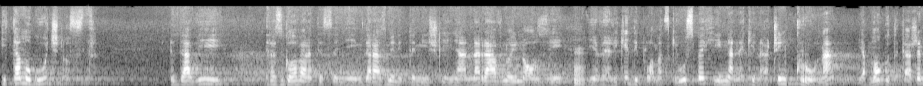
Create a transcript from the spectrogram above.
i ta mogućnost da vi razgovarate sa njim, da razmenite mišljenja na ravnoj nozi hmm. je veliki diplomatski uspeh i na neki način kruna, ja mogu da kažem,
